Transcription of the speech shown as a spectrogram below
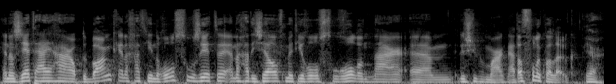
En dan zet hij haar op de bank en dan gaat hij in de rolstoel zitten... en dan gaat hij zelf met die rolstoel rollend naar ehm, de supermarkt. Nou, dat vond ik wel leuk. Ja,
